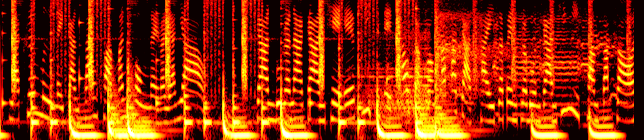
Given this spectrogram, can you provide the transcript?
บ และเครื่องมือในการสร้างความมั่นคงในระยะยาว การบูรณาการ KF-21 เข้ากับกองทัพอากาศไทยจะเป็นกระบวนการที่มีความซับซ้อน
